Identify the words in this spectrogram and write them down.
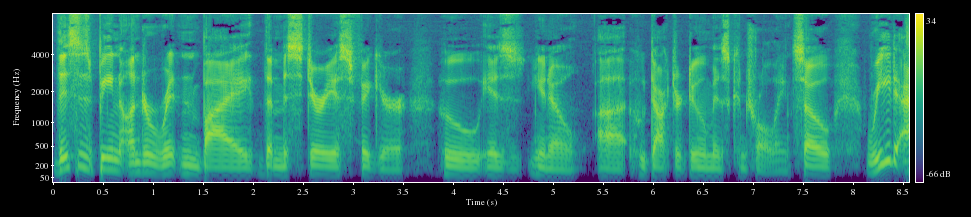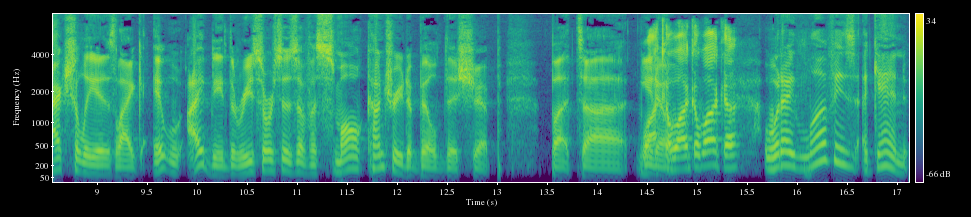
This is being underwritten by the mysterious figure who is, you know, uh, who Doctor Doom is controlling. So Reed actually is like, it, I need the resources of a small country to build this ship. But uh, waka know, waka waka. What I love is again,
